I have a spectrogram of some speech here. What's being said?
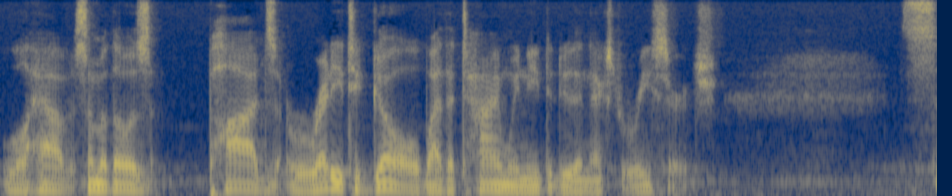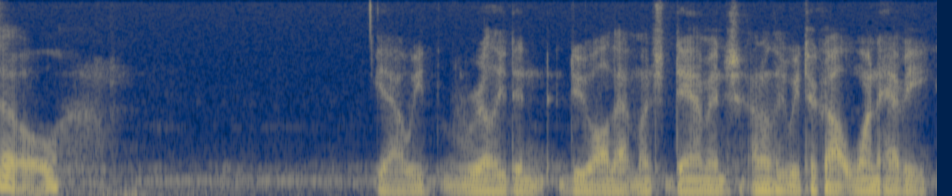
we'll have some of those pods ready to go by the time we need to do the next research. So, yeah, we really didn't do all that much damage. I don't think we took out one heavy.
